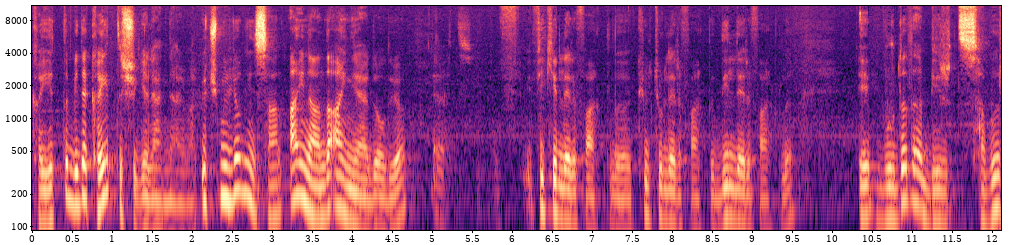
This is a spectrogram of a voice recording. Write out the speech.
kayıtlı bir de kayıt dışı gelenler var. 3 milyon insan aynı anda aynı yerde oluyor. Evet. Fikirleri farklı, kültürleri farklı, dilleri farklı. E, burada da bir sabır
